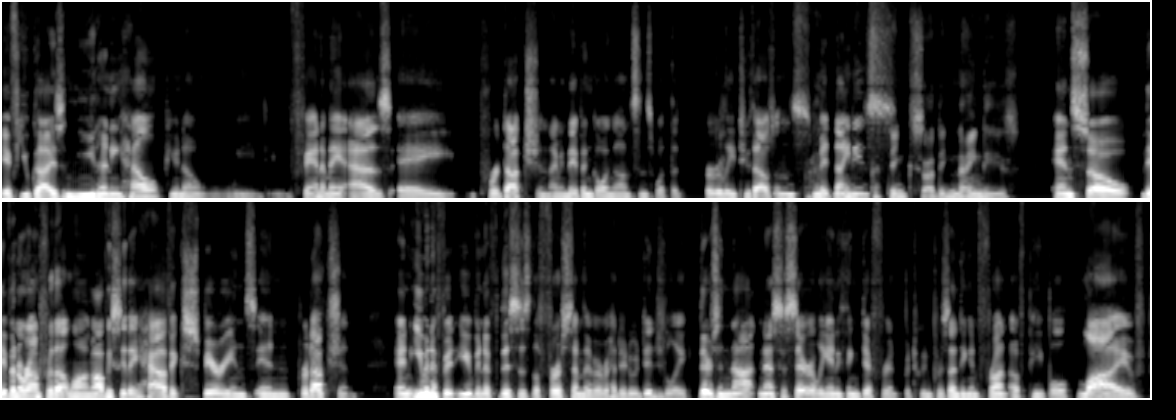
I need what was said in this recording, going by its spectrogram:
if you guys need any help you know we fanime as a production i mean they've been going on since what the early 2000s mid 90s I think so. I think nineties. and so they've been around for that long. Obviously, they have experience in production. And even if it even if this is the first time they've ever had to do it digitally, there's not necessarily anything different between presenting in front of people live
